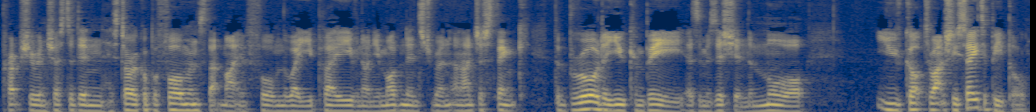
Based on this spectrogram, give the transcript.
perhaps you're interested in historical performance that might inform the way you play even on your modern instrument and i just think the broader you can be as a musician the more you've got to actually say to people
